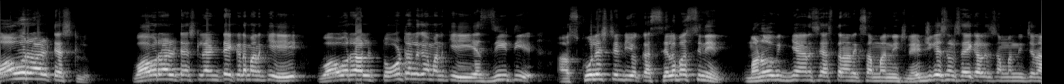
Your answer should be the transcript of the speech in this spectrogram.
ఓవరాల్ టెస్ట్లు. ఓవరాల్ టెస్ట్లు అంటే ఇక్కడ మనకి ఓవరాల్ టోటల్గా మనకి ఎస్జిటి స్కూల్ అసిస్టెంట్ యొక్క సిలబస్ని మనోవిజ్ఞాన శాస్త్రానికి సంబంధించిన ఎడ్యుకేషనల్ సైకాలజీకి సంబంధించిన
